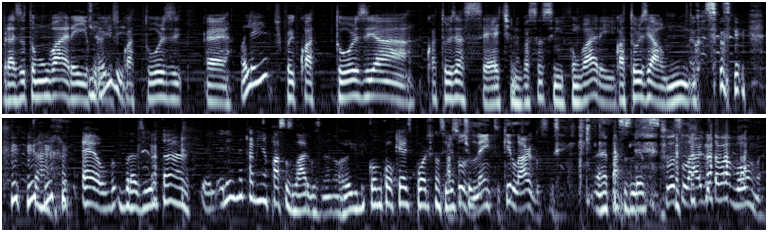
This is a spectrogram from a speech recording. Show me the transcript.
Brasil tomou um vareio, De foi rugby? 14. É, Olha aí. acho que foi 14 a 14 a 7, um negócio assim, foi um vareio. 14 a 1, um negócio assim. Cara, é, o Brasil ele tá. Ele ainda caminha passos largos, né? No rugby, como qualquer esporte que não seja Passos futebol. lentos, que largos. É, passos lentos. Se fosse largo, tava bom, mano.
